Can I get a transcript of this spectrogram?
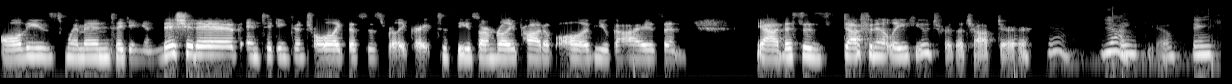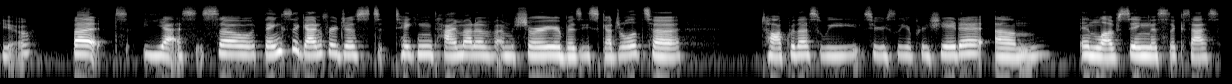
all these women taking initiative and taking control. Like this is really great to see. So i'm really proud of all of you guys. And yeah this is definitely huge for the chapter. Yeah. Yeah. Thank you. Thank you. But yes so thanks again for just taking time out of i'm sure your busy schedule to talk with us. We seriously appreciate it. Um, and love seeing this success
